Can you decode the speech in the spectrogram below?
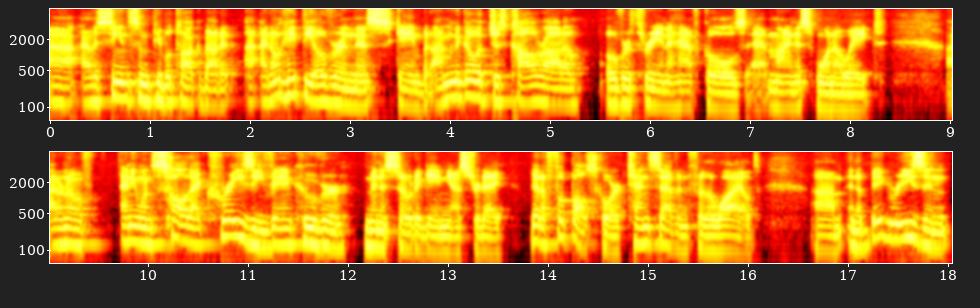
uh, I was seeing some people talk about it. I, I don't hate the over in this game, but I'm going to go with just Colorado over three and a half goals at minus 108. I don't know if anyone saw that crazy Vancouver Minnesota game yesterday. We had a football score 10 7 for the Wild. Um, and a big reason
